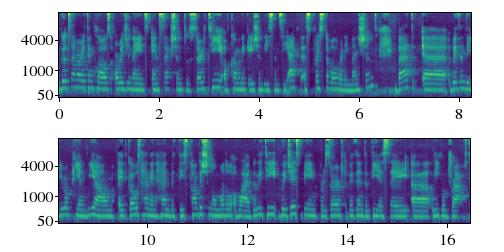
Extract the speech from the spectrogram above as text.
Good Good Samaritan clause originates in Section 230 of Communication Decency Act, as Christoph already mentioned. But uh, within the European realm, it goes hand in hand with this conditional model of liability, which is being preserved within the DSA uh, legal draft.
